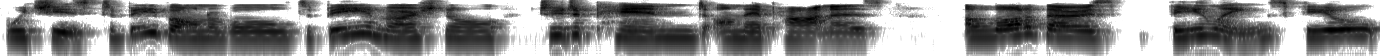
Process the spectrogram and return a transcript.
which is to be vulnerable, to be emotional, to depend on their partners. A lot of those feelings feel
